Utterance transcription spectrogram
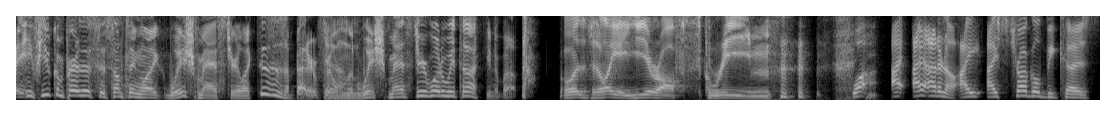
if you compare this to something like Wishmaster, like this is a better film Yeah. than Wishmaster. What are we talking about? Was it like a year off Scream? Well, I, I I don't know. I I struggle because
